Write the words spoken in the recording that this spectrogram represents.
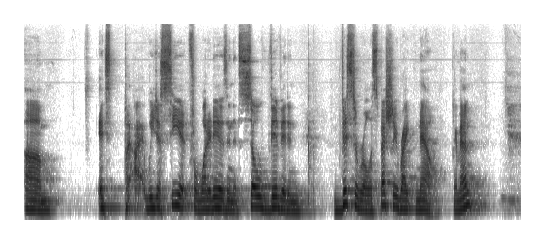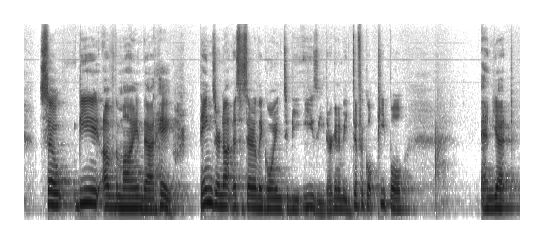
Um, it's but I, we just see it for what it is, and it's so vivid and visceral, especially right now. Amen. So be of the mind that hey, things are not necessarily going to be easy. They're going to be difficult people, and yet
